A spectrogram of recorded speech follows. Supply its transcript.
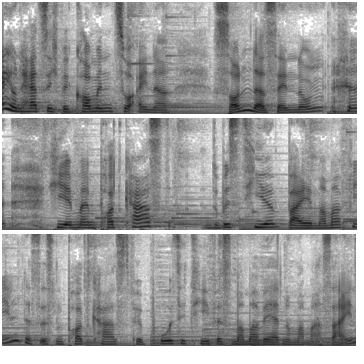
Hi und herzlich willkommen zu einer Sondersendung hier in meinem Podcast. Du bist hier bei Mama Viel. Das ist ein Podcast für positives Mama werden und Mama sein.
